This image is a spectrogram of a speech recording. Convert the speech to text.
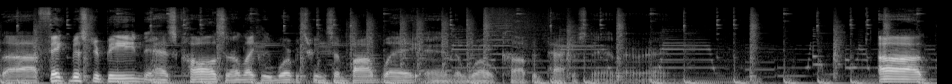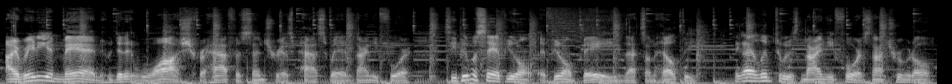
Uh, fake Mr. Bean has caused an unlikely war between Zimbabwe and the World Cup in Pakistan. All right. Uh, Iranian man who didn't wash for half a century has passed away at 94. See, people say if you don't if you don't bathe, that's unhealthy. The guy lived to his 94. It's not true at all.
